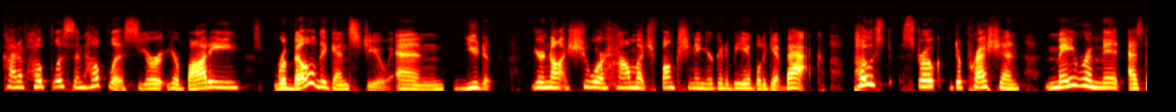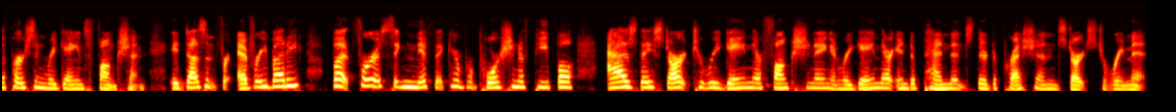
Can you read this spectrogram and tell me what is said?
kind of hopeless and helpless your your body rebelled against you and you you're not sure how much functioning you're going to be able to get back. Post stroke depression may remit as the person regains function. It doesn't for everybody, but for a significant proportion of people, as they start to regain their functioning and regain their independence, their depression starts to remit.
